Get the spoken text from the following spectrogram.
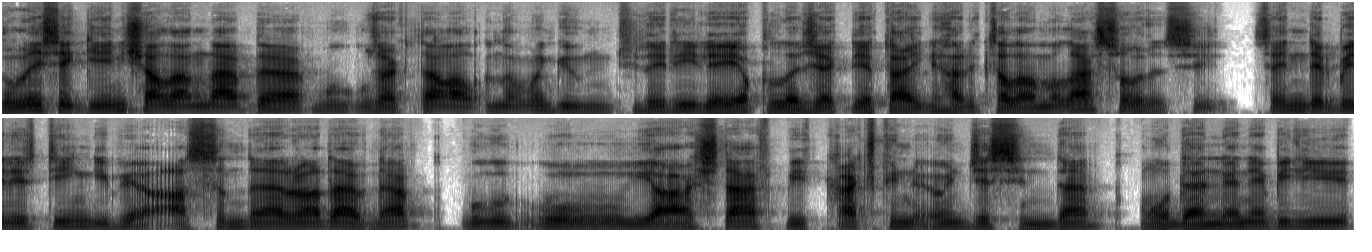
Dolayısıyla geniş alanlarda bu uzaktan algılama görüntüleriyle yapılacak detaylı haritalamalar sonrası senin de belirttiğin gibi aslında radarda bu, bu yağışlar birkaç gün öncesinden modellenebiliyor.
